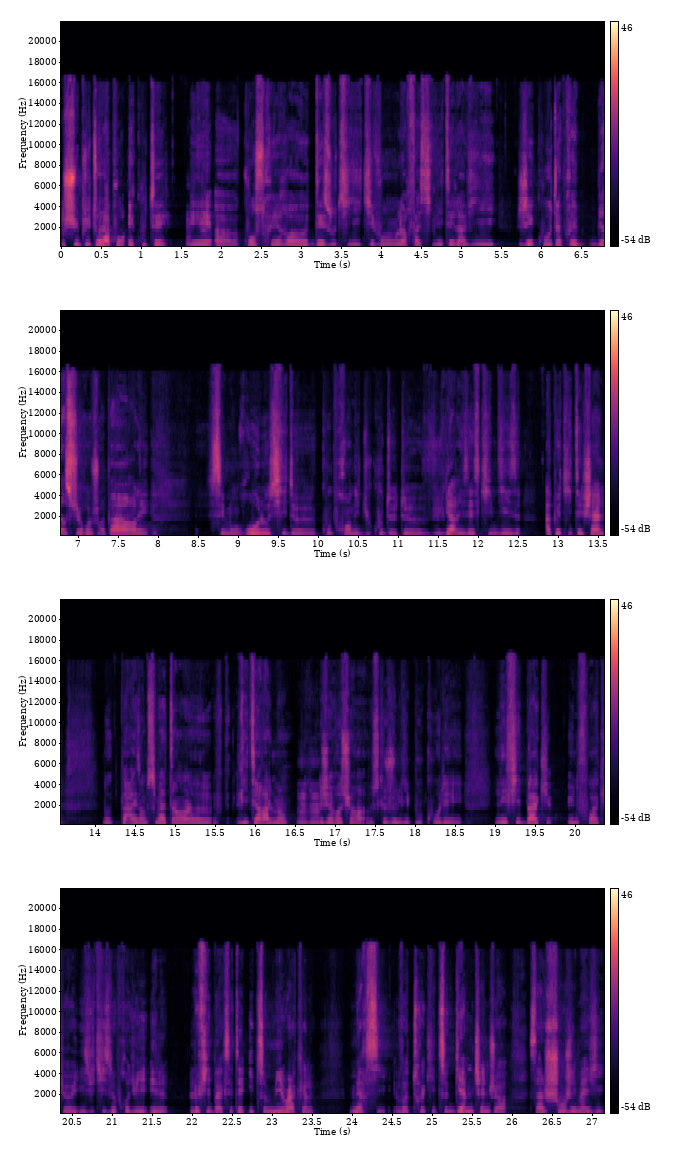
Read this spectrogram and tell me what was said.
je suis plutôt là pour écouter et euh, construire des outils qui vont leur faciliter la vie. J'écoute, après, bien sûr, j'en parle et c'est mon rôle aussi de comprendre et du coup de, de vulgariser ce qu'ils me disent à petite échelle. Donc, par exemple, ce matin, euh, littéralement, Mhm. j'ai reçu un, parce que je lis beaucoup les, les feedbacks une fois qu'ils utilisent le produit et le feedback c'était It's a miracle. Merci, votre truc, it's a game changer. Ça a changé ma vie.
